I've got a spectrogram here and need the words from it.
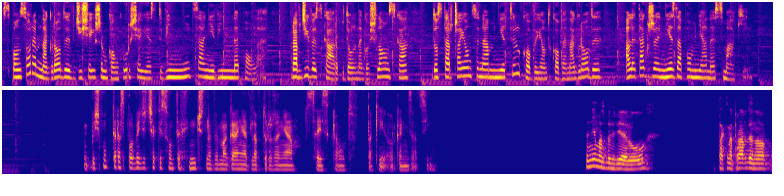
Sponsorem nagrody w dzisiejszym konkursie jest winnica Niewinne Pole. Prawdziwy skarb Dolnego Śląska, dostarczający nam nie tylko wyjątkowe nagrody, ale także niezapomniane smaki. Jakbyś mógł teraz powiedzieć, jakie są techniczne wymagania dla wdrożenia Sales Cloud w takiej organizacji? To nie ma zbyt wielu. Tak naprawdę, no,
